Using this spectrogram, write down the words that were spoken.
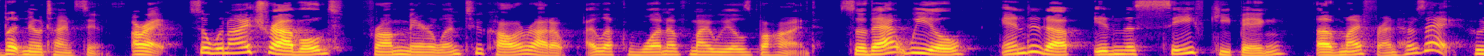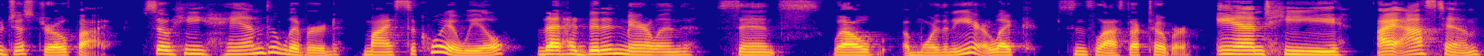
but no time soon. All right. So when I traveled from Maryland to Colorado, I left one of my wheels behind. So that wheel ended up in the safekeeping of my friend Jose, who just drove by. So he hand delivered my Sequoia wheel that had been in Maryland since, well, more than a year, like since last October. And he I asked him,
